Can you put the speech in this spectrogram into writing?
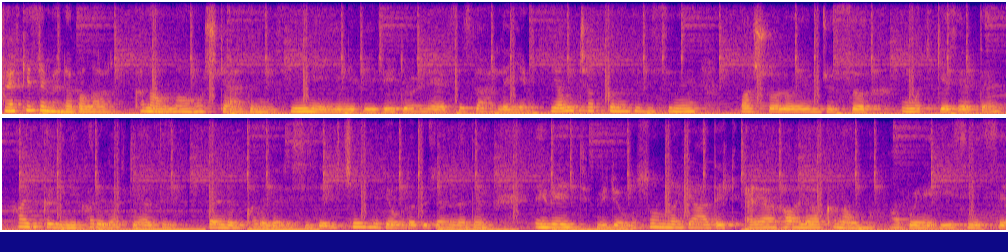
Herkese merhabalar. Kanalıma hoş geldiniz. Yine yeni bir video ile sizlerleyim. Yalı Çapkını dizisinin başrol oyuncusu Umut Gezer'den harika yeni kareler geldi. Ben de bu kareleri sizler için videomda düzenledim. Evet videomun sonuna geldik. Eğer hala kanalıma abone değilsinizse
